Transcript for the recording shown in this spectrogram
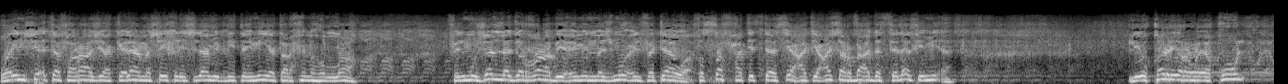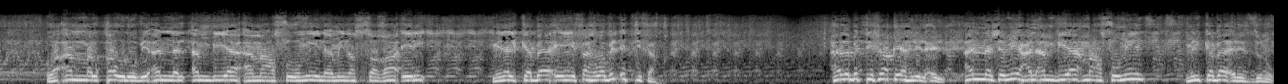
وإن شئت فراجع كلام شيخ الإسلام ابن تيمية رحمه الله في المجلد الرابع من مجموع الفتاوى في الصفحة التاسعة عشر بعد الثلاثمائة. ليقرر ويقول وأما القول بأن الأنبياء معصومين من الصغائر من الكبائر فهو بالاتفاق. هذا باتفاق أهل العلم أن جميع الأنبياء معصومين من كبائر الذنوب.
